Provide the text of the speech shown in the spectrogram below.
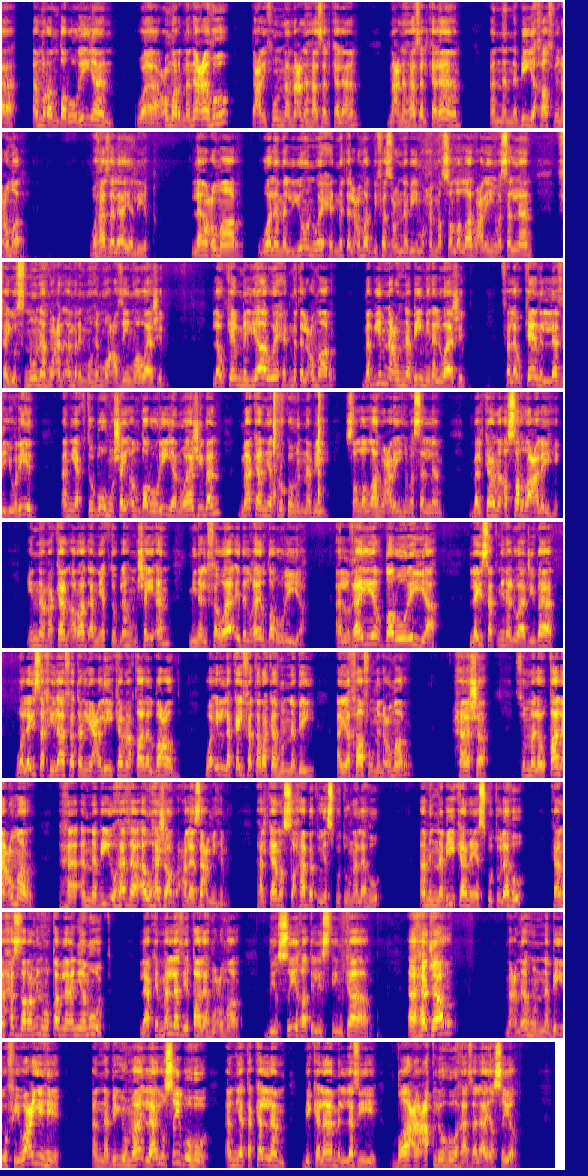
أمرا ضروريا وعمر منعه تعرفون ما معنى هذا الكلام؟ معنى هذا الكلام أن النبي يخاف من عمر وهذا لا يليق. لا عمر ولا مليون واحد مثل عمر بفزع النبي محمد صلى الله عليه وسلم فيثنونه عن أمر مهم وعظيم وواجب. لو كان مليار واحد مثل عمر ما بيمنع النبي من الواجب. فلو كان الذي يريد أن يكتبوه شيئا ضروريا واجبا ما كان يتركه النبي صلى الله عليه وسلم بل كان أصر عليه. إنما كان أراد أن يكتب لهم شيئا من الفوائد الغير ضرورية. الغير ضرورية ليست من الواجبات وليس خلافة لعلي كما قال البعض وإلا كيف تركه النبي؟ أيخاف من عمر؟ حاشا. ثم لو قال عمر النبي هذا أو هجر على زعمهم هل كان الصحابة يسكتون له؟ أم النبي كان يسكت له؟ كان حذر منه قبل أن يموت. لكن ما الذي قاله عمر؟ بصيغة الاستنكار. أهجر معناه النبي في وعيه النبي ما لا يصيبه أن يتكلم بكلام الذي ضاع عقله هذا لا يصير.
